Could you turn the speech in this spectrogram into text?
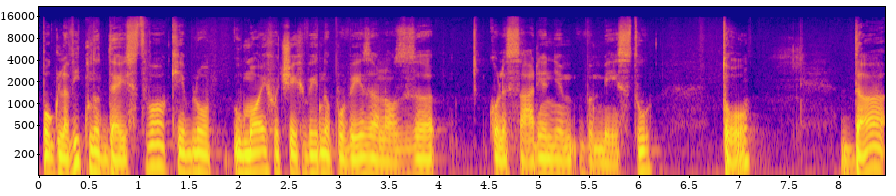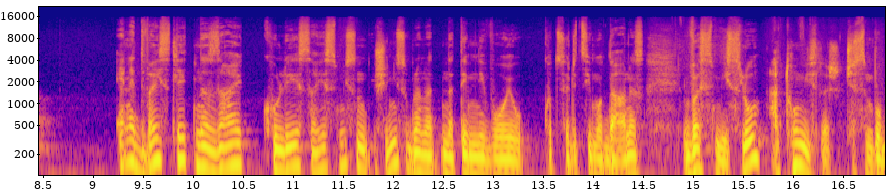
poglavitno dejstvo, ki je bilo v mojih očeh vedno povezano z kolesarjenjem v mestu, to, da ene 20 let nazaj kolesa, jaz mislim, še niso bila na, na tem nivoju, kot so recimo danes, v smislu, A to misliš? če sem v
